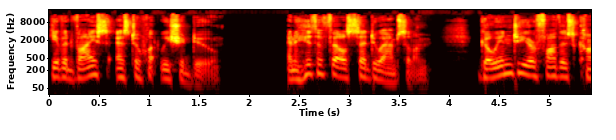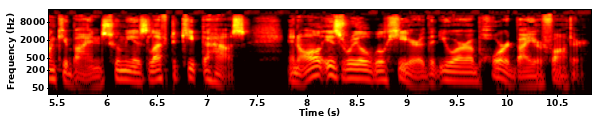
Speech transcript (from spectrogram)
Give advice as to what we should do. And Ahithophel said to Absalom, Go in to your father's concubines, whom he has left to keep the house, and all Israel will hear that you are abhorred by your father.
